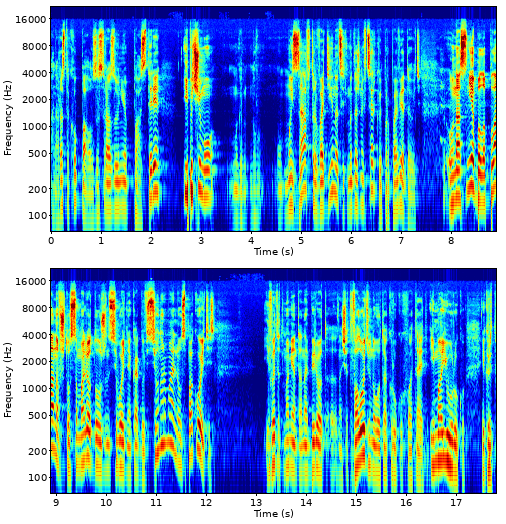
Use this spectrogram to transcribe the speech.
Она раз так, хоп, пауза сразу у нее, пастыри. И почему? Мы говорим, ну, мы завтра в 11 мы должны в церкви проповедовать. У нас не было планов, что самолет должен сегодня как бы, все нормально, успокойтесь. И в этот момент она берет, э, значит, Володину вот так руку хватает, и мою руку, и говорит,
